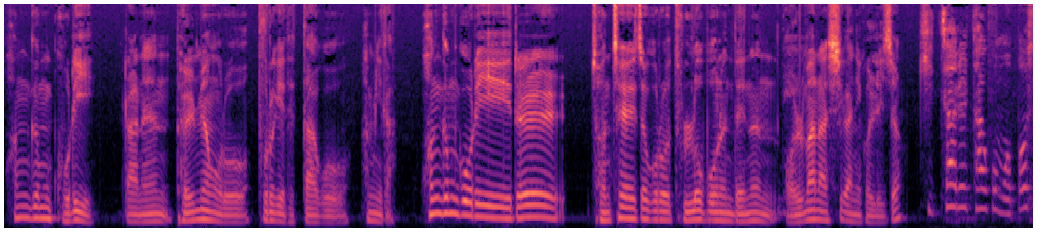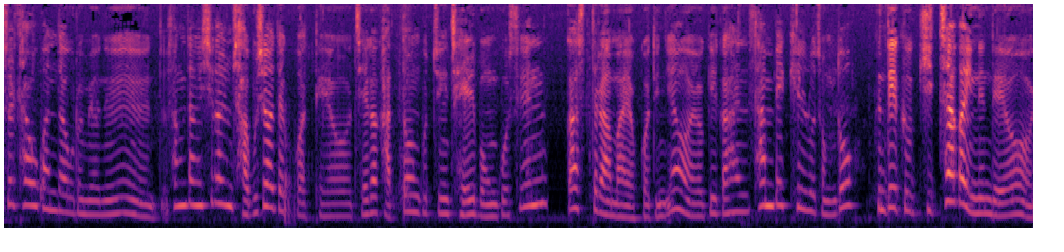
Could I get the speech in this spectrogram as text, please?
황금고리라는 별명으로 부르게 됐다고 합니다. 황금고리를 전체적으로 둘러보는 데는 네. 얼마나 시간이 걸리죠? 기차를 타고 뭐 버스를 타고 간다 그러면은 상당히 시간 좀 잡으셔야 될 것 같아요. 제가 갔던 곳 중에 제일 먼 곳은 가스트라마였거든요. 여기가 한 300km 정도? 근데 그 기차가 있는데요.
